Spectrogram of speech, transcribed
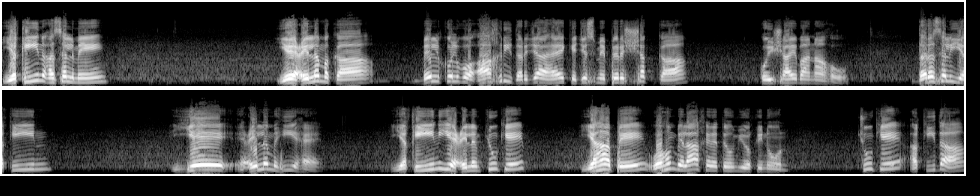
یقین اصل میں یہ علم کا بالکل وہ آخری درجہ ہے کہ جس میں پھر شک کا کوئی شائبہ نہ ہو۔ دراصل یقین یہ علم ہی ہے۔ یقین یہ علم کیونکہ یہاں پہ وہ بلاخرت یقینون چونکہ عقیدہ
